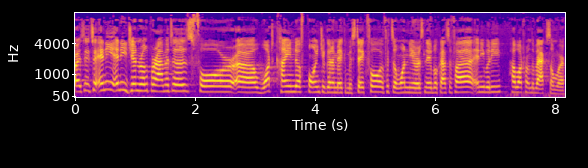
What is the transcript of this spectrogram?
All right, so, so any, any general parameters for uh, what kind of point you're going to make a mistake for? If it's a one nearest neighbor classifier, anybody? How about from the back somewhere?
